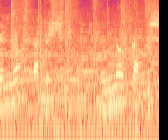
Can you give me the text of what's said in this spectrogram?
Yellow catfish yellow catfish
